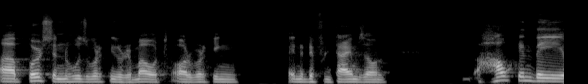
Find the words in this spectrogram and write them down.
a person who's working remote or working in a different time zone how can they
